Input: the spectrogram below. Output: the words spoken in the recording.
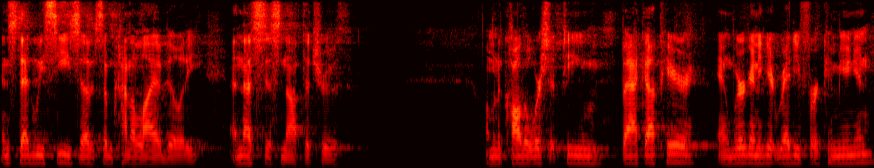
Instead, we see each other as some kind of liability. And that's just not the truth. I'm going to call the worship team back up here, and we're going to get ready for communion.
